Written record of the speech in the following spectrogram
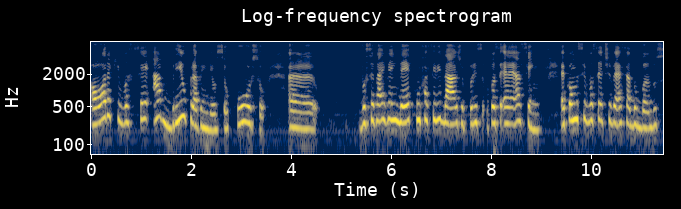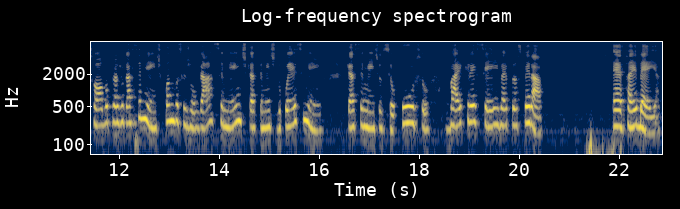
A hora que você abriu para vender o seu curso, é, você vai vender com facilidade. Por isso, você é assim, é como se você estivesse adubando o solo para jogar semente. Quando você jogar a semente, que é a semente do conhecimento, que é a semente do seu curso, vai crescer e vai prosperar. Essa é a ideia.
